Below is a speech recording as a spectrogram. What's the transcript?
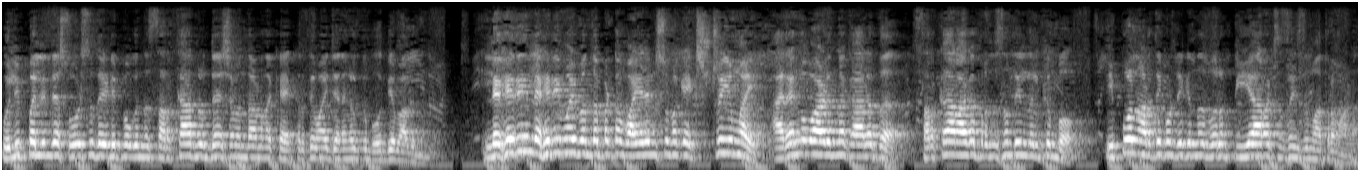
പുലിപ്പല്ലിന്റെ സോഴ്സ് തേടിപ്പോകുന്ന സർക്കാരിന്റെ ഉദ്ദേശം എന്താണെന്നൊക്കെ കൃത്യമായി ജനങ്ങൾക്ക് ബോധ്യമാകുന്നുണ്ട്. ലഹരിയും ലഹരിയുമായി ബന്ധപ്പെട്ട വയലൻസും ഒക്കെ എക്സ്ട്രീമായി അരങ്ങുവാടുന്ന കാലത്ത് സർക്കാർ ആകെ പ്രതിസന്ധിയിൽ നിൽക്കുമ്പോൾ ഇപ്പോൾ നടത്തിക്കൊണ്ടിരിക്കുന്നത് വെറും പി ആർ എക്സസൈസ് മാത്രമാണ്.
